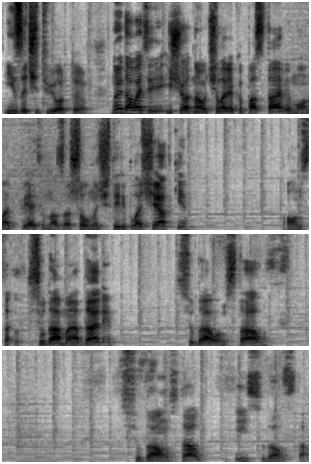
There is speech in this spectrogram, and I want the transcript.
и за четвертую. Ну и давайте еще одного человека поставим. Он опять у нас зашел на 4 площадки. Он Сюда мы отдали. Сюда он встал. Сюда он встал. И сюда он встал.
